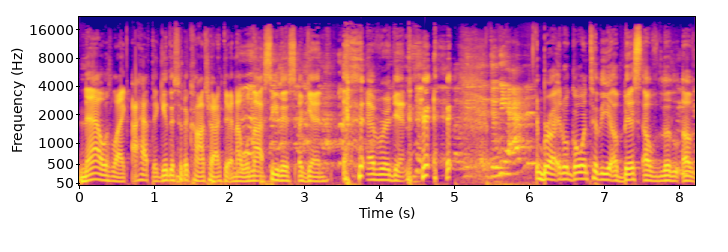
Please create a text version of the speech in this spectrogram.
Now it's like I have to give this to the contractor, and I will not see this again, ever again. Do we have it? Bruh, it'll go into the abyss of the of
